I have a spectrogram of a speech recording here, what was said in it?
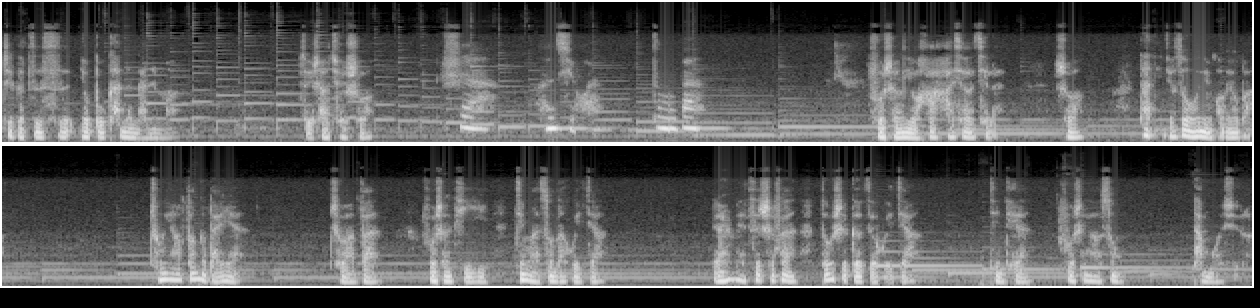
这个自私又不堪的男人吗？嘴上却说：“是啊，很喜欢，怎么办？”富生又哈哈笑起来，说：“那你就做我女朋友吧。”重阳翻个白眼。吃完饭，富生提议今晚送他回家。两人每次吃饭都是各自回家，今天。富生要送，他默许了。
